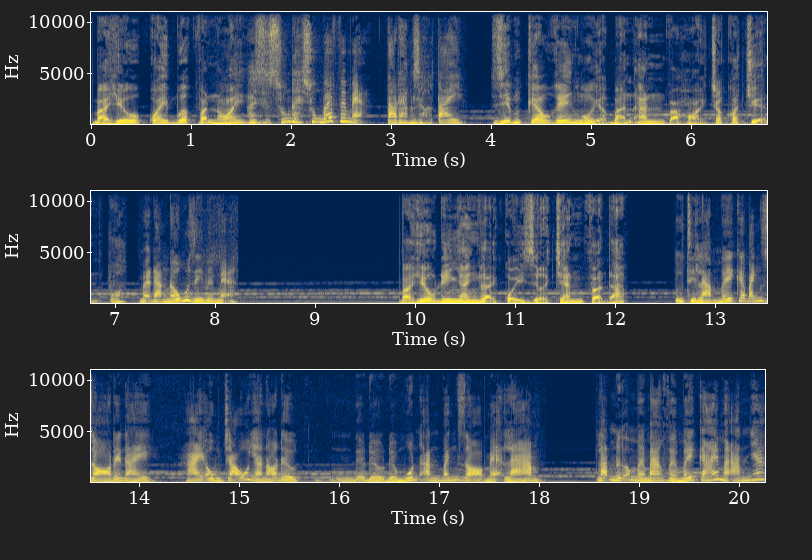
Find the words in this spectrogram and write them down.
Bà Hiếu quay bước và nói. À, xuống đây, xuống bếp với mẹ, tao đang rửa tay. Diễm kéo ghế ngồi ở bàn ăn và hỏi cho có chuyện. Ủa, mẹ đang nấu cái gì vậy mẹ? Bà Hiếu đi nhanh lại quầy rửa chén và đáp. Ừ thì làm mấy cái bánh giò đây này. Hai ông cháu nhà nó đều đều đều, đều muốn ăn bánh giò mẹ làm. Lát nữa mày mang về mấy cái mà ăn nhé.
